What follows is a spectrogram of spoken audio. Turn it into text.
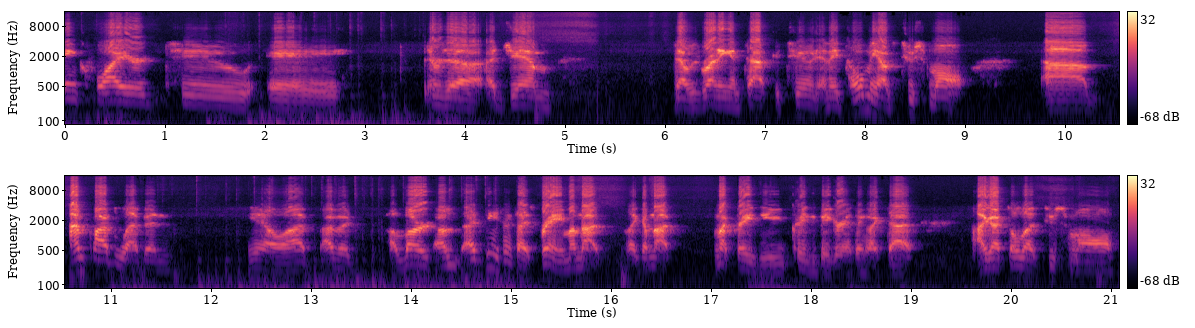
inquired to a, there was a, a gym that was running in Saskatoon, and they told me I was too small. Um, I'm 5'11", you know, I've, I've a, a large, a, a decent sized frame. I'm not, like, I'm not I'm not crazy, crazy big or anything like that. I got told I was too small,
